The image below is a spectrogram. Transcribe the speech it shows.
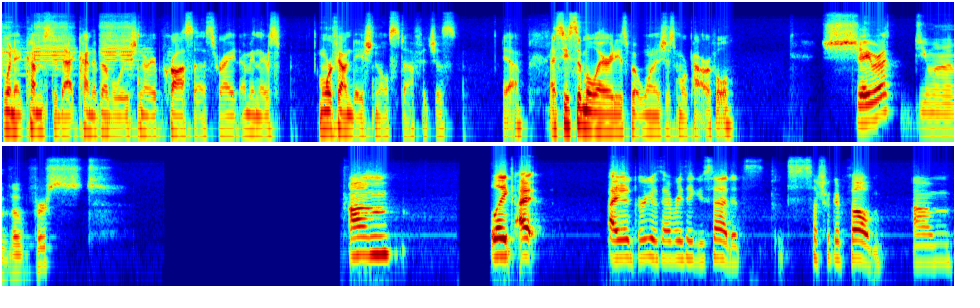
when it comes to that kind of evolutionary process, right? I mean, there's more foundational stuff. It's just yeah. I see similarities, but one is just more powerful. Shayra, do you want to vote first? Um, like I, I agree with everything you said. It's it's such a good film. Um,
